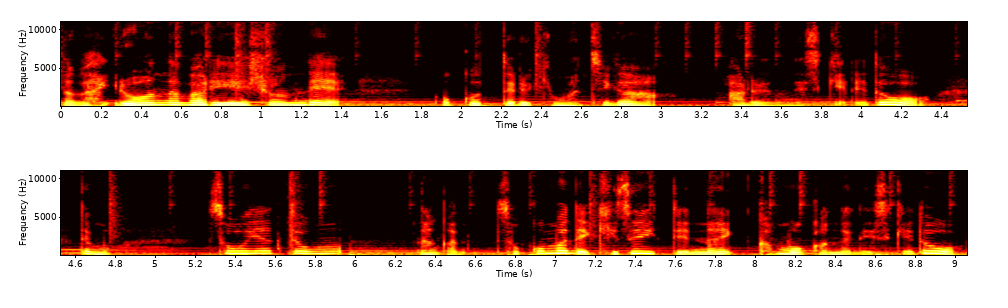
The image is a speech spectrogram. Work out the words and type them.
なんかいろんなバリエーションで怒ってる気持ちがあるんですけれど。でもそうやって思なんかそこまで気づいてないかもわかんないですけど。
